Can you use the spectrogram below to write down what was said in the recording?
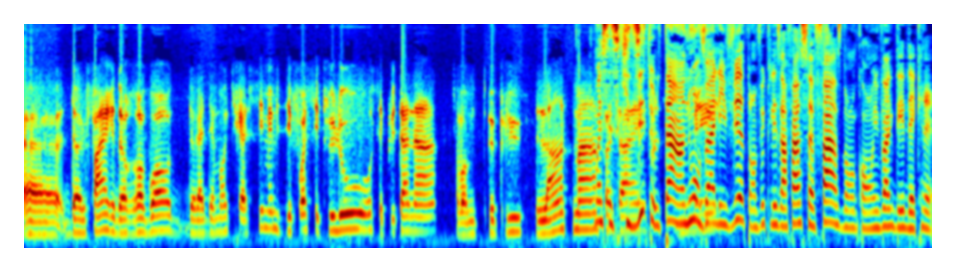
euh, de le faire et de revoir de la démocratie, même si des fois c'est plus lourd, c'est plus tannant, ça va un petit peu plus lentement. Ouais, c'est ce qu'il dit tout le temps. hein. Nous, on veut aller vite, on veut que les affaires se fassent, donc on y va avec des décrets.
